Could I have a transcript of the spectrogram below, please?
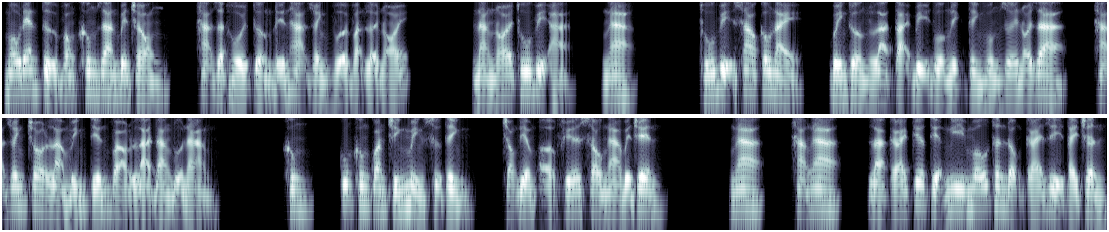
Màu đen tử vong không gian bên trong, hạ giật hồi tưởng đến hạ doanh vừa vặn lời nói. Nàng nói thú vị à, Nga. Thú vị sao câu này, bình thường là tại bị đùa nghịch tình huống dưới nói ra, hạ doanh cho là mình tiến vào là đang đùa nàng. Không, cũng không quan chính mình sự tình, trọng điểm ở phía sau Nga bên trên. Nga, hạ Nga, là cái kia tiện nghi mẫu thân động cái gì tay chân.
